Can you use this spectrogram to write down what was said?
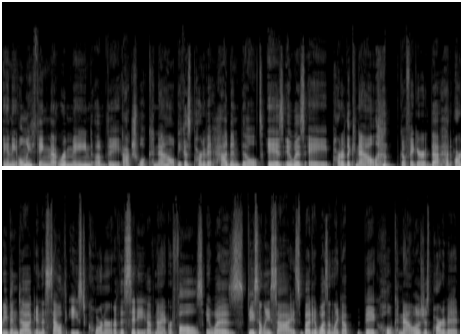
And the only thing that remained of the actual canal, because part of it had been built, is it was a part of the canal, go figure, that had already been dug in the southeast corner of the city of Niagara Falls. It was decently sized, but it wasn't like a big whole canal, it was just part of it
